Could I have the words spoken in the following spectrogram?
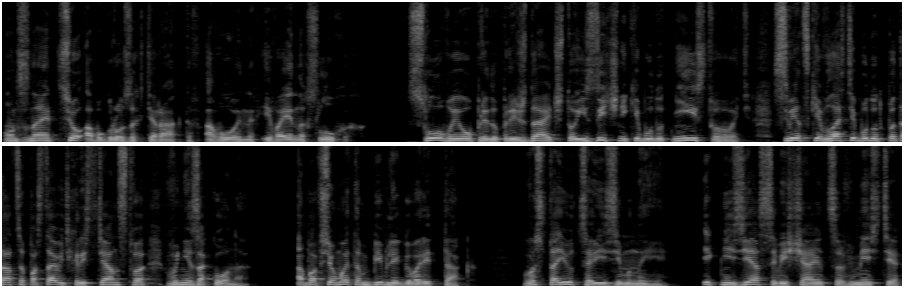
Он знает все об угрозах терактов, о войнах и военных слухах. Слово его предупреждает, что язычники будут неистовывать, светские власти будут пытаться поставить христианство вне закона. Обо всем этом Библия говорит так. «Восстают цари земные, и князья совещаются вместе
